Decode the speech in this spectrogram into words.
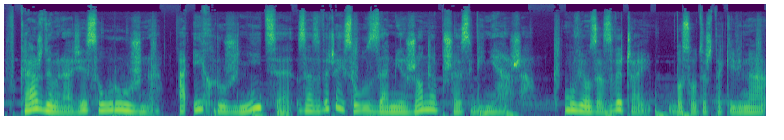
W każdym razie są różne, a ich różnice zazwyczaj są zamierzone przez winiarza. Mówią zazwyczaj, bo są też takie wina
